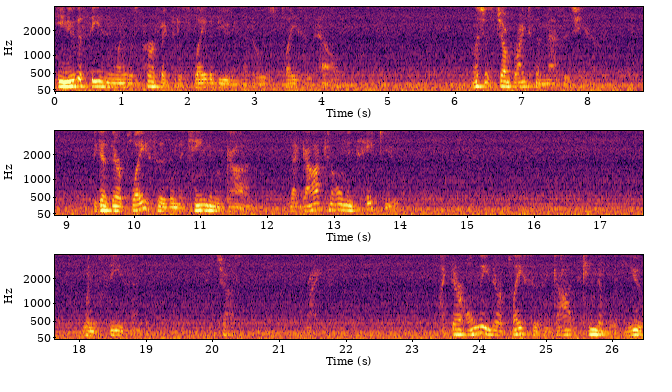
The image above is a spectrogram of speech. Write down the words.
he knew the season when it was perfect to display the beauty that those places held. Let's just jump right to the message here. Because there are places in the kingdom of God that God can only take you when the season is just there are only there are places in God's kingdom with you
